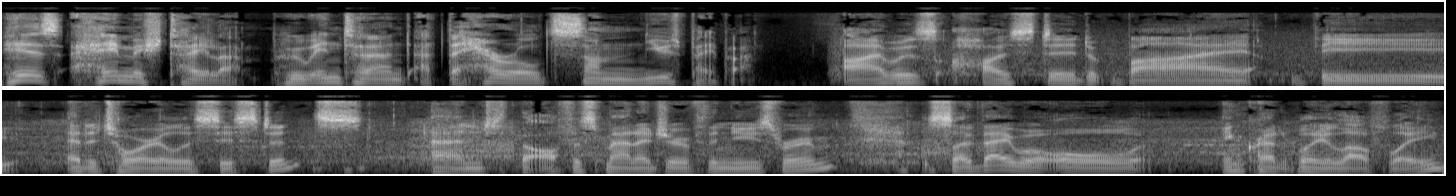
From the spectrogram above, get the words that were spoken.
Here's Hamish Taylor, who interned at the Herald Sun newspaper. I was hosted by the editorial assistants and the office manager of the newsroom. So they were all incredibly lovely.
